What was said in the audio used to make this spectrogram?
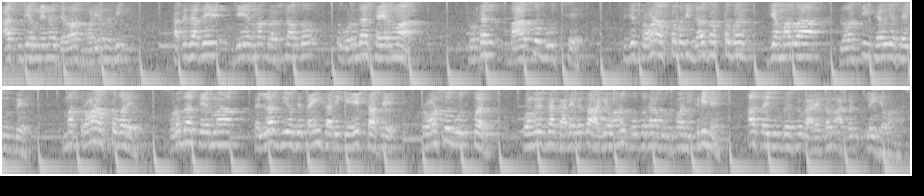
આજ સુધી અમને એનો જવાબ મળ્યો નથી. સાથે સાથે જે એમનો પ્રશ્ન હતો, તો વડોદરા શહેરમાં ટોટલ બારસો બૂથ છે. જે ત્રણ ઓક્ટોબરથી દસ ઓક્ટોબર જે અમારું આ લોન્ચિંગ થયું છે સહી ઉપેશ એમાં ત્રણ ઓક્ટોબરે વડોદરા શહેરમાં પહેલા જ દિવસે ત્રણ તારીખે એક સાથે ત્રણસો બૂથ પર કોંગ્રેસના કાર્યકર્તા આગેવાનો પોતપોતાના બૂથમાં નીકળીને આ સહી ઉપેશનો કાર્યક્રમ આગળ લઈ જવાના છે.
